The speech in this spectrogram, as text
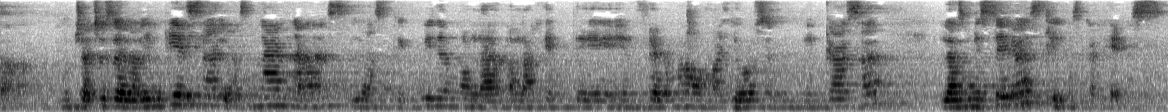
ah, muchachas de la limpieza, las nanas, las que cuidan a la, gente enferma o mayor en, casa, las meseras y las cajeras.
